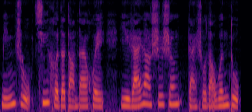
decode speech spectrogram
民主亲和的党代会已然让师生感受到温度。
